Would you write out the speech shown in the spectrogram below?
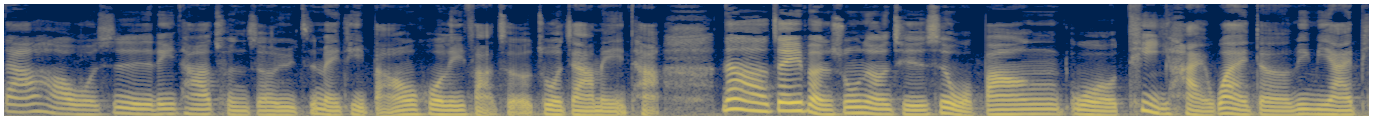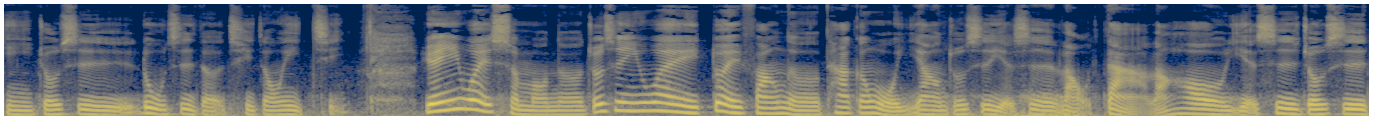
大家好，我是利他存折与自媒体百万获利法则作家梅塔。那这一本书呢，其实是我帮我替海外的 VVIP 就是录制的其中一集。原因为什么呢？就是因为对方呢，他跟我一样，就是也是老大，然后也是就是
